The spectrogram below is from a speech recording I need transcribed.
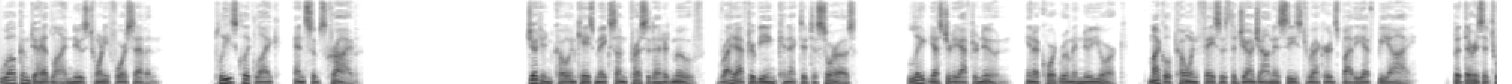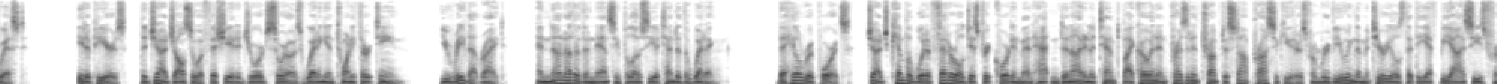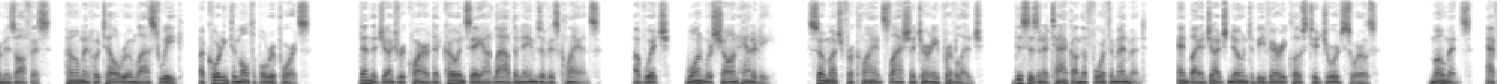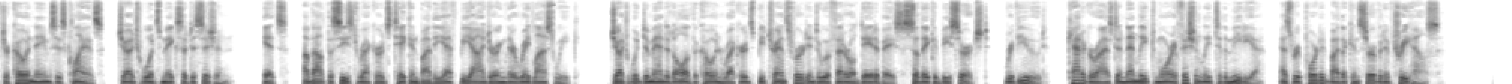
Welcome to Headline News 24/7. Please click like and subscribe. Judge in Cohen case makes unprecedented move, right after being connected to Soros. Late yesterday afternoon, in a courtroom in New York, Michael Cohen faces the judge on his seized records by the FBI. But there is a twist. It appears, the judge also officiated George Soros' wedding in 2013. You read that right. And none other than Nancy Pelosi attended the wedding. The Hill reports, Judge Kimba Wood of Federal District Court in Manhattan denied an attempt by Cohen and President Trump to stop prosecutors from reviewing the materials that the FBI seized from his office, home and hotel room last week, according to multiple reports. Then the judge required that Cohen say out loud the names of his clients. Of which, one was Sean Hannity. So much for client-slash-attorney privilege. This is an attack on the Fourth Amendment. And by a judge known to be very close to George Soros. Moments, after Cohen names his clients, Judge Woods makes a decision. It's, about the seized records taken by the FBI during their raid last week. Judge Wood demanded all of the Cohen records be transferred into a federal database so they could be searched, reviewed, categorized and then leaked more efficiently to the media, as reported by the conservative Treehouse.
